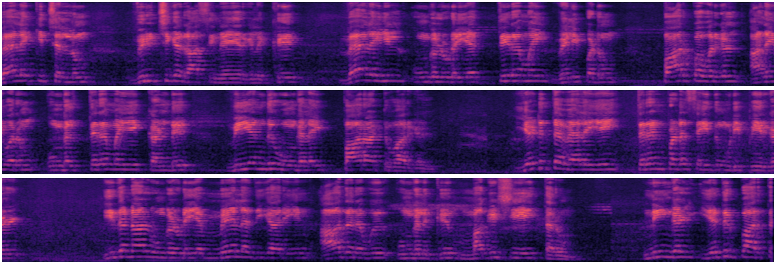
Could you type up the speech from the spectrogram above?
வேலைக்கு செல்லும் விருச்சிக ராசி நேயர்களுக்கு வேலையில் உங்களுடைய திறமை வெளிப்படும். பார்ப்பவர்கள் அனைவரும் உங்கள் திறமையை கண்டு வியந்து உங்களை பாராட்டுவார்கள். எடுத்த வேலையை திறன்பட செய்து முடிப்பீர்கள். இதனால் உங்களுடைய மேலதிகாரியின் ஆதரவு உங்களுக்கு மகிழ்ச்சியை தரும். நீங்கள் எதிர்பார்த்த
